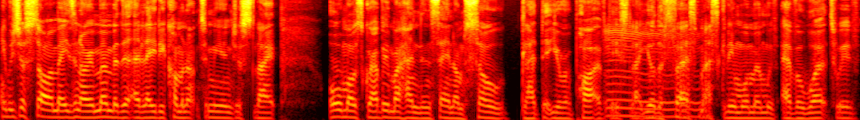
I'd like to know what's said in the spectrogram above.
it was just so amazing. I remember that a lady coming up to me and just like almost grabbing my hand and saying, I'm so glad that you're a part of this. Like, you're the mm. first masculine woman we've ever worked with.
